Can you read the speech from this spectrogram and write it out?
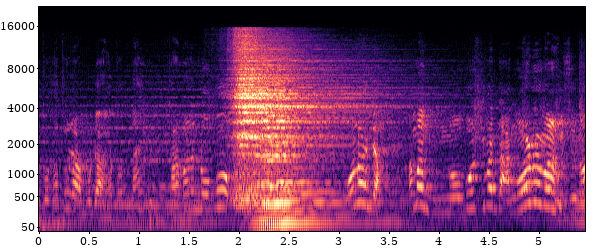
ইমান টকাটো ৰাম দাৰ হাতত নাই। তাৰ মানে নব। কোনদা আমাৰ নবৰ কিবা ডাঙৰ বেমাৰ হৈছে ন?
